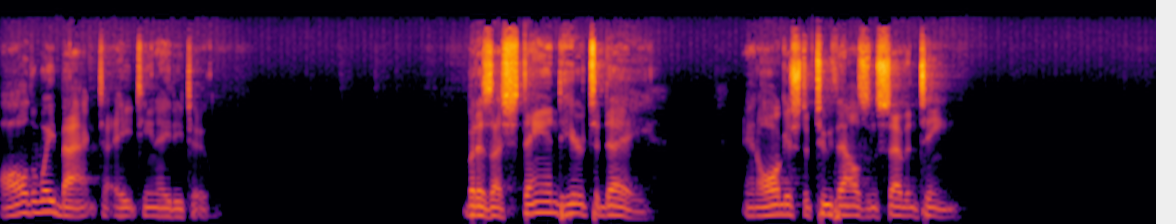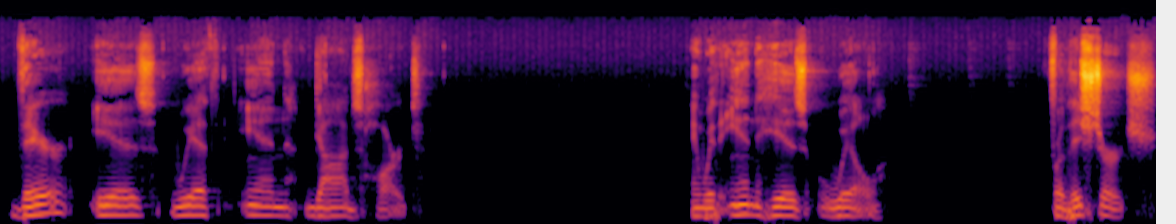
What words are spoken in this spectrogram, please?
All the way back to 1882. But as I stand here today in August of 2017, there is within within God's heart and within His will for this church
